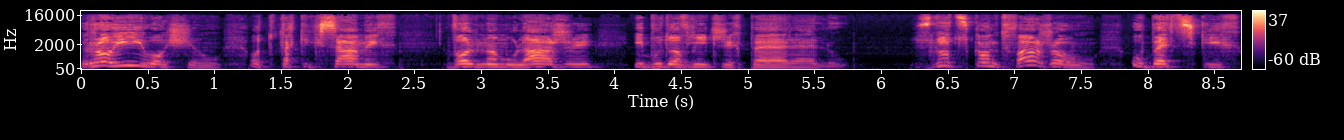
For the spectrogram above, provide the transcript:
roiło się od takich samych wolnomularzy i budowniczych PRL-u z ludzką twarzą ubeckich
